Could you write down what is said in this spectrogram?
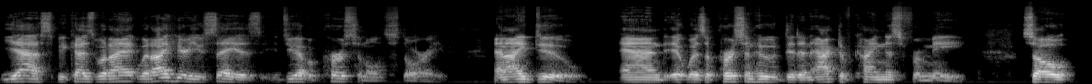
Yes, because what I what I hear you say is, do you have a personal story? And I do. And it was a person who did an act of kindness for me. So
